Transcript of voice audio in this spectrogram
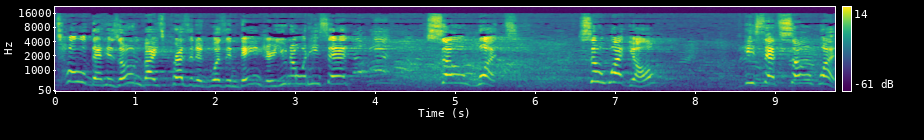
told that his own vice president was in danger, you know what he said? So what? So what, y'all? He said, so what?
